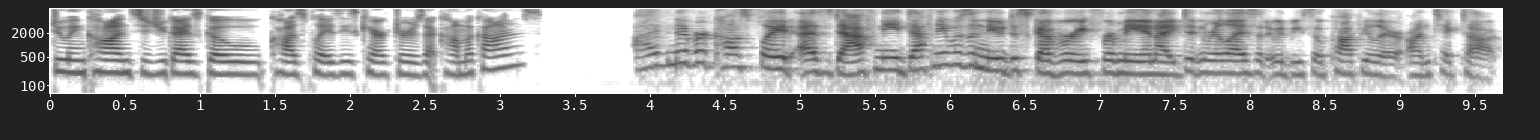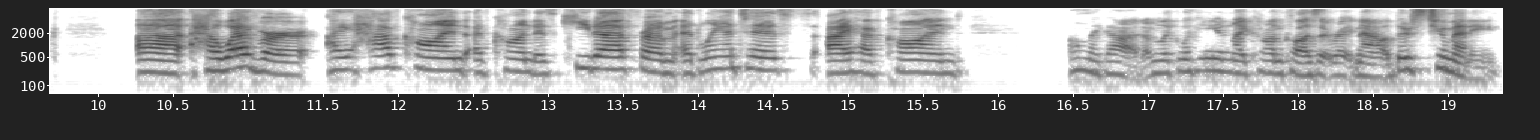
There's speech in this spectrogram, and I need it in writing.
doing cons? Did you guys go cosplay as these characters at Comic-Cons? I've never cosplayed as Daphne. Daphne was a new discovery for me and I didn't realize that it would be so popular on TikTok. Uh, however, I have conned, I've conned as Kida from Atlantis. I have conned, oh my God, I'm like looking in my con closet right now. There's too many.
